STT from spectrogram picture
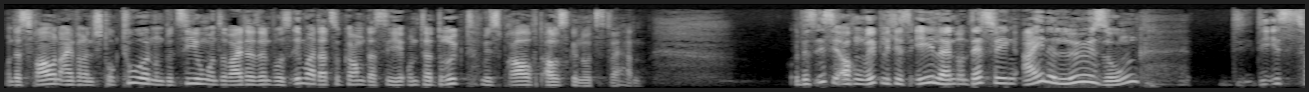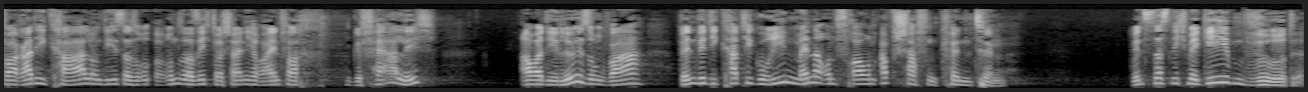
Und dass Frauen einfach in Strukturen und Beziehungen und so weiter sind, wo es immer dazu kommt, dass sie unterdrückt, missbraucht, ausgenutzt werden. Und es ist ja auch ein wirkliches Elend und deswegen eine Lösung, die, ist zwar radikal und die ist aus unserer Sicht wahrscheinlich auch einfach gefährlich, aber die Lösung war, wenn wir die Kategorien Männer und Frauen abschaffen könnten, wenn es das nicht mehr geben würde,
